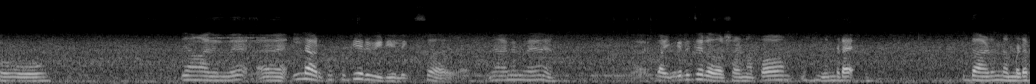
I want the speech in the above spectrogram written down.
ഹലോ ഞാനിന്ന് എല്ലാവർക്കും പുതിയൊരു വീഡിയോയിലേക്ക് സ്വാഗതം. ഞാനിന്ന് ഭയങ്കര ജലദോഷമാണ്. അപ്പോൾ നമ്മുടെ ഇതാണ് നമ്മുടെ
